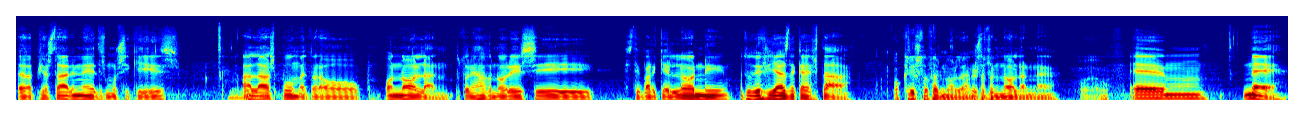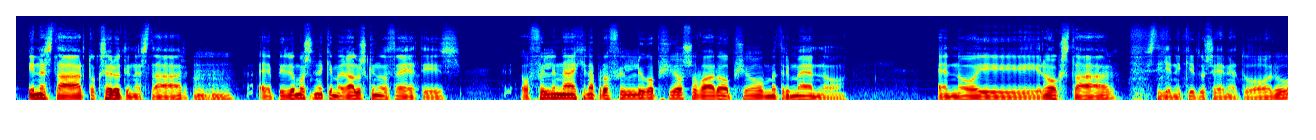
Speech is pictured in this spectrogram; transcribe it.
Ε, ποιο στάρ είναι της μουσικής. Αλλά ας πούμε τώρα, ο, ο Νόλαν που τον είχα γνωρίσει στη Βαρκελόνη το 2017. Ο Κρίστοφερ Ο Νόλαν. Κρίστοφερ Νόλαν, ναι. Wow. Ε, μ, ναι, είναι star, το ξέρω ότι είναι star. Μμμ. Επειδή όμως είναι και μεγάλος σκηνοθέτης, οφείλει να έχει ένα προφίλ λίγο πιο σοβαρό, πιο μετρημένο. Ενώ οι rockstar, στη γενική τους έννοια του όρου,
